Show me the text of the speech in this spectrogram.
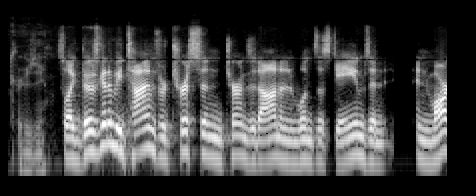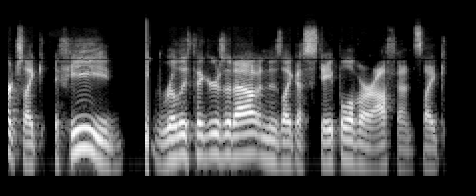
Crazy. So like there's gonna be times where Tristan turns it on and wins us games. And in March, like if he really figures it out and is like a staple of our offense, like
